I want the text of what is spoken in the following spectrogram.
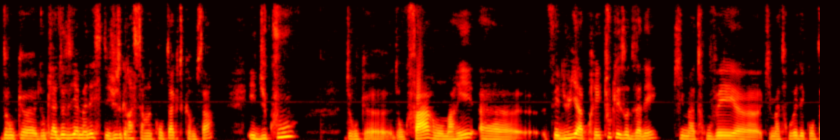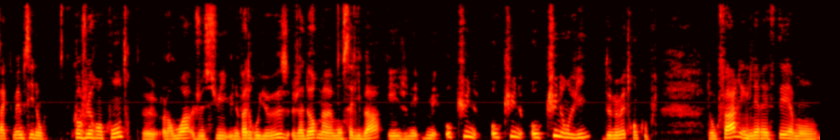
Donc, euh, donc la deuxième année, c'était juste grâce à un contact comme ça. Et du coup, donc, euh, donc Phare, mon mari, euh, c'est lui après toutes les autres années qui m'a trouvé, qui m'a trouvé des contacts. Même si donc quand je le rencontre, alors moi, je suis une vadrouilleuse, j'adore mon célibat et je n'ai mais aucune, aucune, aucune envie de me mettre en couple. Donc Phare, il est resté mon,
